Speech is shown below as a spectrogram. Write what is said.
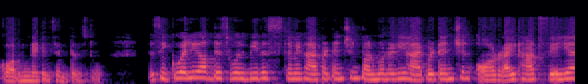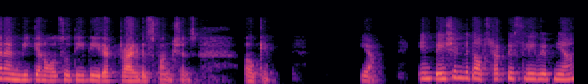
cognitive symptoms too the sequelae of this will be the systemic hypertension, pulmonary hypertension, or right heart failure, and we can also see the erectile dysfunctions. Okay. Yeah. In patient with obstructive sleep apnea,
